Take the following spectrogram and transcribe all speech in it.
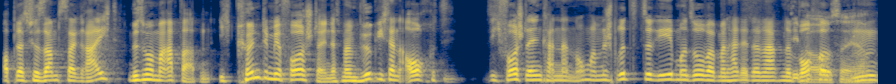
Ob das für Samstag reicht, müssen wir mal abwarten. Ich könnte mir vorstellen, dass man wirklich dann auch sich vorstellen kann, dann nochmal eine Spritze zu geben und so, weil man hat ja danach eine Die Woche. Pause, ja. Hm.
